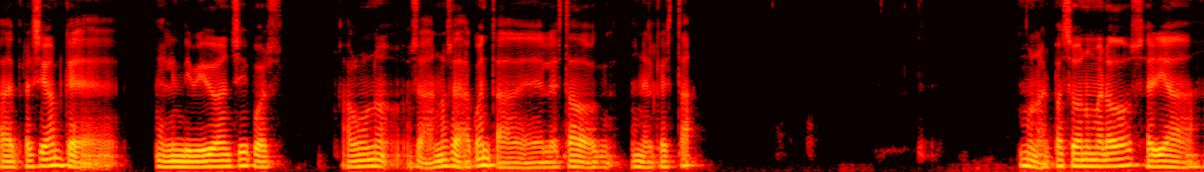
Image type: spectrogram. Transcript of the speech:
la depresión, que el individuo en sí pues Alguno, o sea, no se da cuenta del estado en el que está. Bueno, el paso número dos sería,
